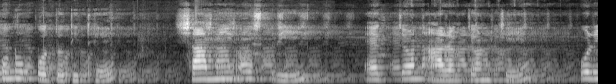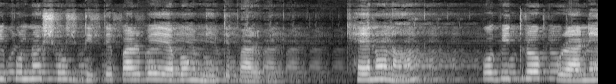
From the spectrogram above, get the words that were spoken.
কোনো পদ্ধতিতে স্বামী ও স্ত্রী একজন আরেকজনকে পরিপূর্ণ সুখ দিতে পারবে এবং নিতে পারবে। কেননা, পবিত্র কোরআনে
